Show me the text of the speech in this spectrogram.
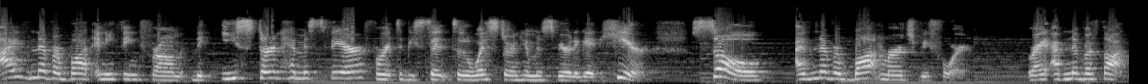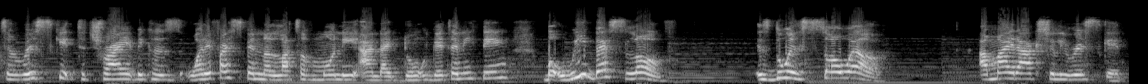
I've never bought anything from the Eastern Hemisphere for it to be sent to the Western Hemisphere to get here. So I've never bought merch before, right? I've never thought to risk it to try it because what if I spend a lot of money and I don't get anything? But We Best Love is doing so well. I might actually risk it.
